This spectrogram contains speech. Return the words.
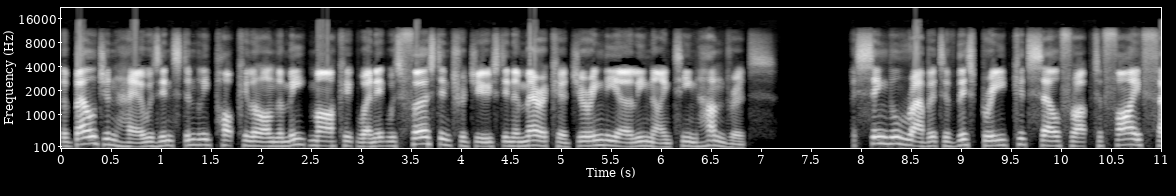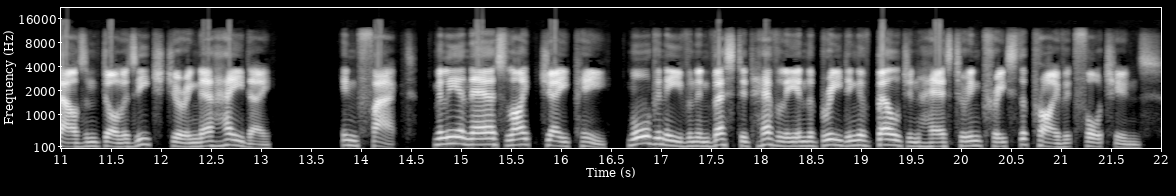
The Belgian hare was instantly popular on the meat market when it was first introduced in America during the early 1900s. A single rabbit of this breed could sell for up to $5,000 each during their heyday. In fact, millionaires like J.P. Morgan even invested heavily in the breeding of Belgian hares to increase the private fortunes.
